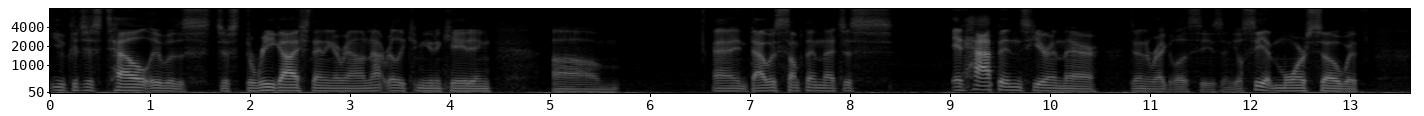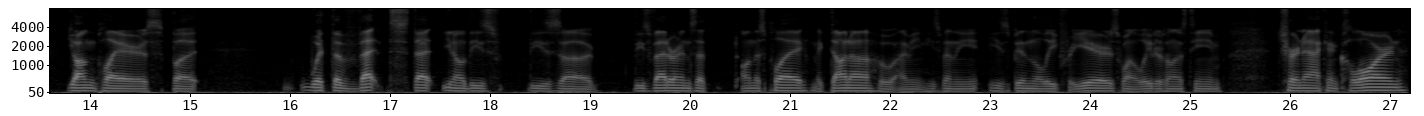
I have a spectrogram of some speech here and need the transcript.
You could just tell it was just three guys standing around, not really communicating. Um, and that was something that just it happens here and there during the regular season. You'll see it more so with young players, but with the vets that you know these these uh, these veterans that on this play, McDonagh, who I mean he's been the he's been in the league for years, one of the leaders on his team. Cernak and Killorn,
